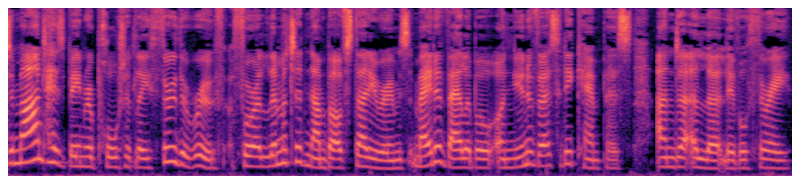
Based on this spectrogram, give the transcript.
Demand has been reportedly through the roof for a limited number of study rooms made available on university campus under Alert Level 3.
